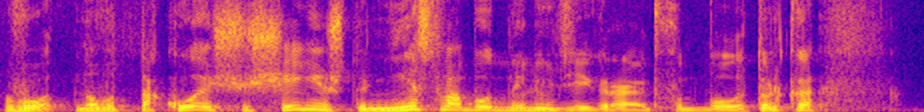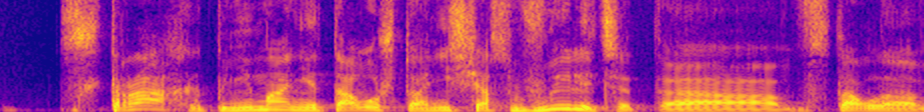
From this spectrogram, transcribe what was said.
Вот. Но вот такое ощущение, что не свободные люди играют в футбол, и только страх и понимание того, что они сейчас вылетят, а, стало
